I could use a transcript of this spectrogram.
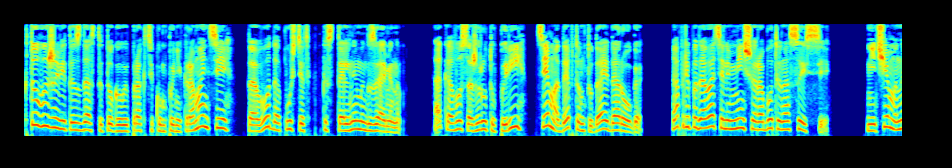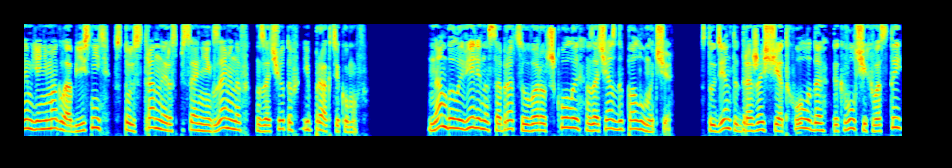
кто выживет и сдаст итоговый практикум по некромантии, того допустят к остальным экзаменам. А кого сожрут упыри, тем адептам туда и дорога. А преподавателям меньше работы на сессии. Ничем иным я не могла объяснить столь странное расписание экзаменов, зачетов и практикумов. Нам было велено собраться у ворот школы за час до полуночи, Студенты, дрожащие от холода, как волчьи хвосты,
